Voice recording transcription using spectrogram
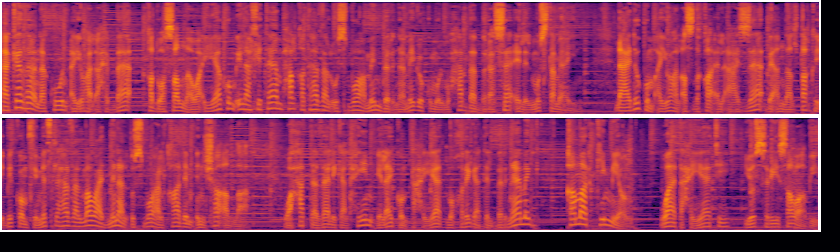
هكذا نكون أيها الأحباء قد وصلنا وإياكم إلى ختام حلقة هذا الأسبوع من برنامجكم المحبب رسائل المستمعين. نعدكم أيها الأصدقاء الأعزاء بأن نلتقي بكم في مثل هذا الموعد من الأسبوع القادم إن شاء الله. وحتى ذلك الحين إليكم تحيات مخرجة البرنامج قمر كيم يونغ وتحياتي يسري صوابي.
